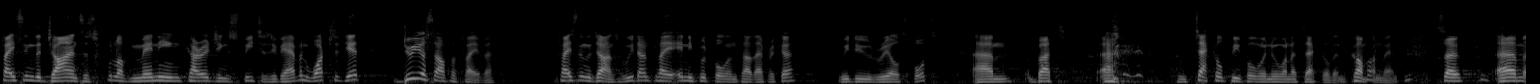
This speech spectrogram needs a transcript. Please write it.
Facing the Giants is full of many encouraging speeches. If you haven't watched it yet, do yourself a favor. Facing the Giants. We don't play any football in South Africa. We do real sports. Um, but uh, we tackle people when we want to tackle them. Come on, man. So, um,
